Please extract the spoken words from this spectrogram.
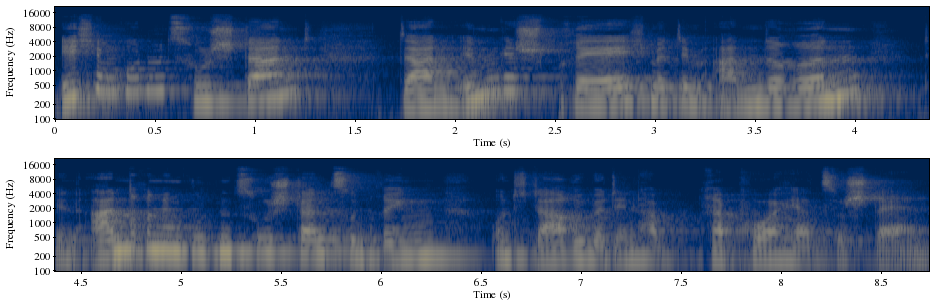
ich im guten Zustand, dann im Gespräch mit dem anderen, den anderen in guten Zustand zu bringen und darüber den Rapport herzustellen.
